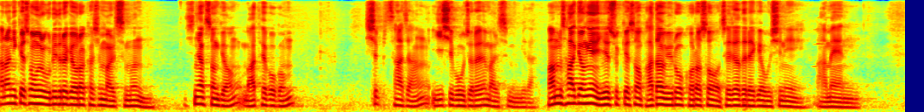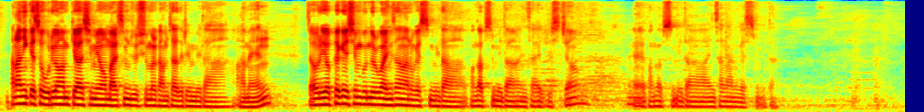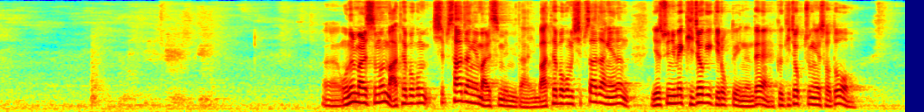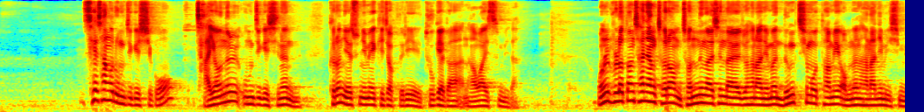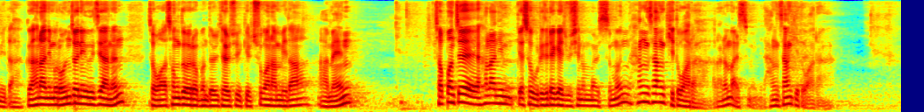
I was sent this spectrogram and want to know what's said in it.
하나님께서 오늘 우리들에게 허락하신 말씀은 신약 성경 마태복음 14장 25절의 말씀입니다. 밤 사경에 예수께서 바다 위로 걸어서 제자들에게 오시니 아멘. 하나님께서 우리와 함께 하시며 말씀 주심을 감사드립니다. 아멘. 자, 우리 옆에 계신 분들과 인사 나누겠습니다. 반갑습니다. 인사해 주시죠. 네, 반갑습니다. 인사 나누겠습니다. 오늘 말씀은 마태복음 14장의 말씀입니다. 마태복음 14장에는 예수님의 기적이 기록되어 있는데 그 기적 중에서도 세상을 움직이시고 자연을 움직이시는 그런 예수님의 기적들이 두 개가 나와 있습니다. 오늘 불렀던 찬양처럼 전능하신 나의 주 하나님은 능치 못함이 없는 하나님이십니다. 그 하나님을 온전히 의지하는 저와 성도 여러분들 될 수 있길 축원합니다. 아멘. 첫 번째 하나님께서 우리들에게 주시는 말씀은 항상 기도하라라는 말씀입니다. 항상 기도하라.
